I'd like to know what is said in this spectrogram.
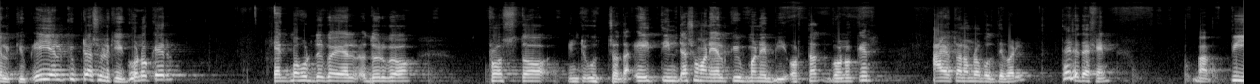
এল কিউব এই এল কিউবটা আসলে কি? গণকের এক বাহুর দৈর্ঘ্য এল দৈর্ঘ্য প্রস্থ ইন্টু উচ্চতা। এই তিনটা সমান এল কিউব মানে বি অর্থাৎ গণকের আয়তন আমরা বলতে পারি। তাইলে দেখেন, বা P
